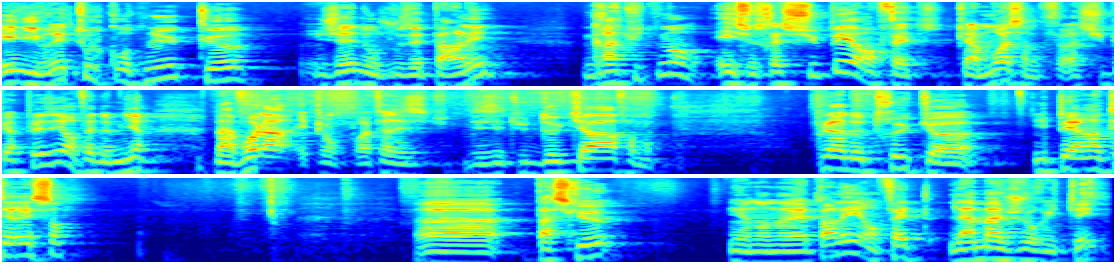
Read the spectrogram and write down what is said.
et livrer tout le contenu que j'ai, dont je vous ai parlé, gratuitement. Et ce serait super en fait, car moi ça me ferait super plaisir en fait de me dire, ben voilà, et puis on pourrait faire des études, de cas, enfin bon, plein de trucs euh, hyper intéressants. Euh, parce que, et on en avait parlé, en fait, la majorité,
